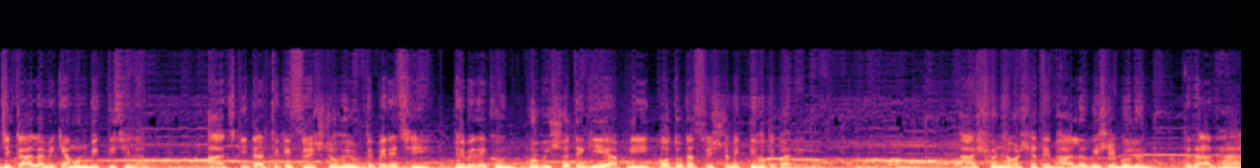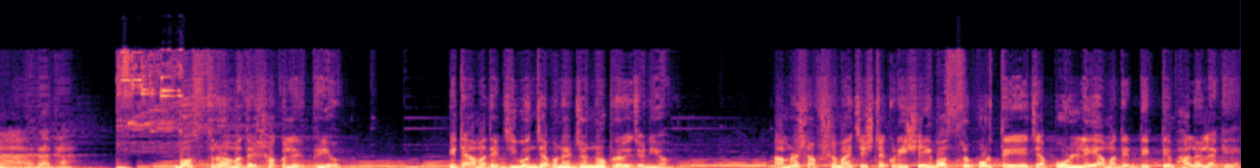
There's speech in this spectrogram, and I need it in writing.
যে কাল আমি কেমন ব্যক্তি ছিলাম। আজ কি তার থেকে শ্রেষ্ঠ হয়ে উঠতে পেরেছি? ভেবে দেখুন, ভবিষ্যতে গিয়ে আপনি কতটা শ্রেষ্ঠ ব্যক্তি হতে পারেন। আসুন আমার সাথে ভালোবেসে বলুন, রাধা রাধা। বস্ত্র আমাদের সকলের প্রিয়। এটা আমাদের জীবনযাপনের জন্য প্রয়োজনীয়। আমরা সবসময় চেষ্টা করি সেই বস্ত্র পরতে যা পরলে আমাদের দেখতে ভালো লাগে।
